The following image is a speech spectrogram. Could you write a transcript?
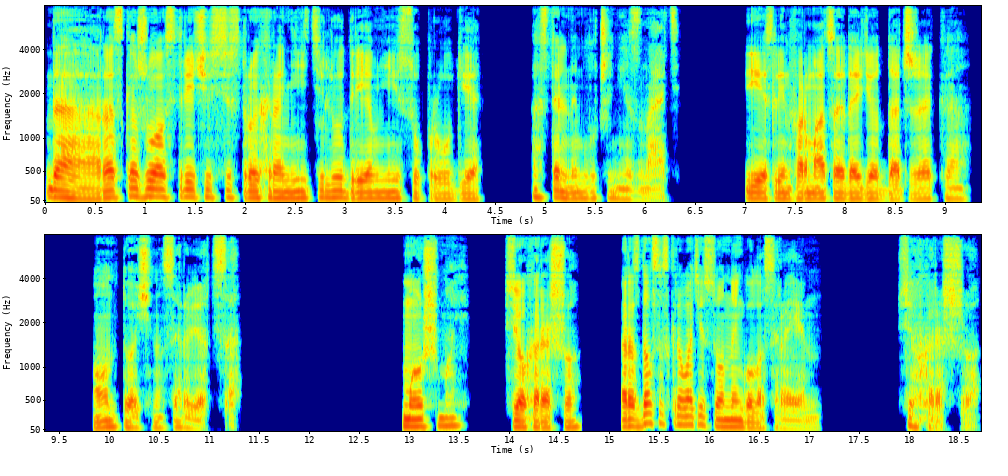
«Да, расскажу о встрече с сестрой-хранителю, древней супруге. Остальным лучше не знать. Если информация дойдет до Джека, он точно сорвется». «Муж мой, все хорошо», — раздался с кровати сонный голос Райан. «Все хорошо»,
